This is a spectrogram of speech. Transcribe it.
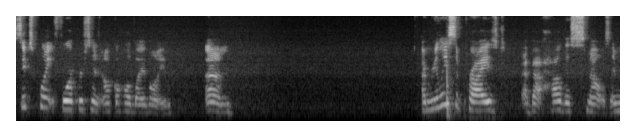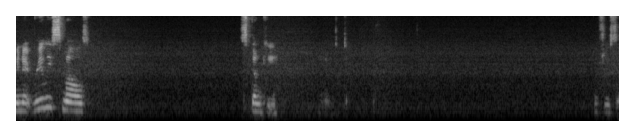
Six point four percent alcohol by volume. Um, I'm really surprised about how this smells. I mean, it really smells skunky. Which is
